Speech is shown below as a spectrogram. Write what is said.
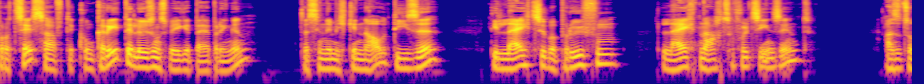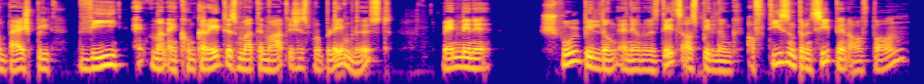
prozesshafte, konkrete Lösungswege beibringen, das sind nämlich genau diese, die leicht zu überprüfen, leicht nachzuvollziehen sind, also zum Beispiel, wie man ein konkretes mathematisches Problem löst, wenn wir eine Schulbildung, eine Universitätsausbildung auf diesen Prinzipien aufbauen,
